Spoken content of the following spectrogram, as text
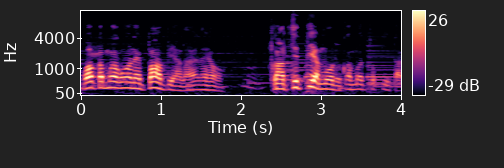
我感觉我呢打拼来安尼吼，干这点我就感觉足值得。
